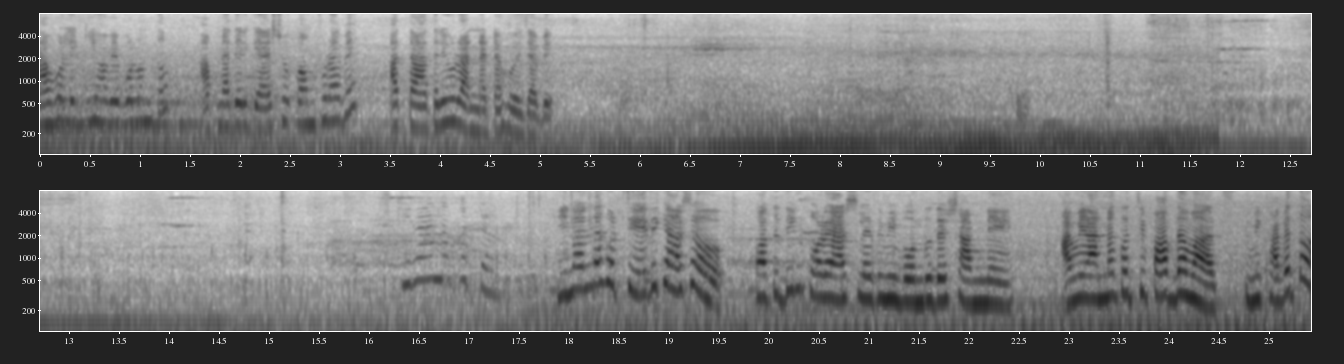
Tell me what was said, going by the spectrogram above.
তাহলে কি হবে বলুন তো? আপনাদের গ্যাসও কম ফুরাবে আর তাড়াতাড়িও রান্নাটা হয়ে যাবে। কি রান্না করছি? এদিকে আসো। কতদিন পরে আসলে তুমি বন্ধুদের সামনে? আমি রান্না করছি পাবদা মাছ। তুমি খাবে তো?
